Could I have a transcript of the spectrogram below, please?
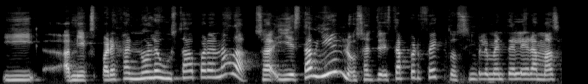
y a mi expareja no le gustaba para nada. O sea, y está bien, o sea, está perfecto, simplemente él era más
